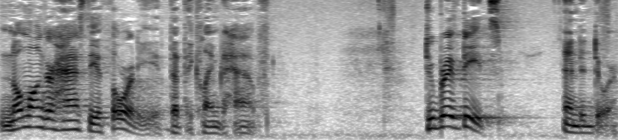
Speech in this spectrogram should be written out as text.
no longer has the authority that they claim to have. Do brave deeds and endure.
